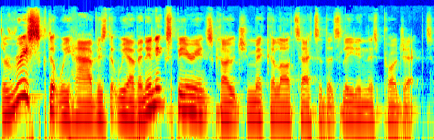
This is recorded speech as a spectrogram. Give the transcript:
The risk that we have is that we have an inexperienced coach Mikel Arteta that's leading this project.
